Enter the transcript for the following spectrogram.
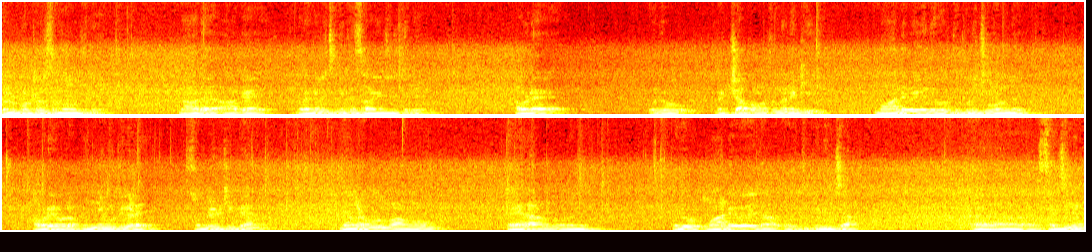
ഉരുൾപൊട്ടൽ സംഭവത്തിൽ നാട് ആകെ വിറങ്ങലിച്ച് നിൽക്കുന്ന സാഹചര്യത്തിൽ അവിടെ ഒരു രക്ഷാപ്രവർത്തനം നിലയ്ക്ക് മാനവികത ഉയർത്തിപ്പിടിച്ചുകൊണ്ട് അവിടെയുള്ള കുഞ്ഞുകുട്ടികളെ സംരക്ഷിക്കാൻ ഞങ്ങളുടെ കുടുംബാംഗവും തയ്യാറാണെന്ന് പറഞ്ഞ് ഒരു മാനവികത ഉയർത്തിപ്പിടിച്ച സജിനും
